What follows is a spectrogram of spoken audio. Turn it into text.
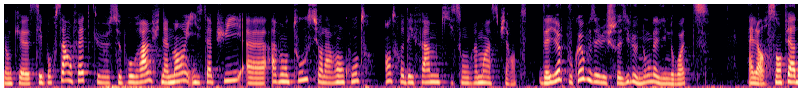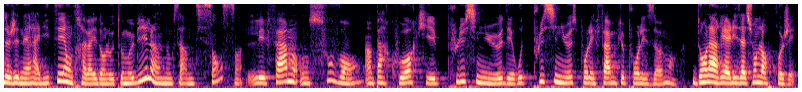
Donc euh, c'est pour ça en fait que ce programme finalement il s'appuie euh, avant tout sur la rencontre entre des femmes qui sont vraiment inspirantes. D'ailleurs pourquoi vous avez choisi le nom La Ligne Droite? Alors, sans faire de généralité, on travaille dans l'automobile, donc ça a un petit sens. Les femmes ont souvent un parcours qui est plus sinueux, des routes plus sinueuses pour les femmes que pour les hommes, dans la réalisation de leurs projets.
